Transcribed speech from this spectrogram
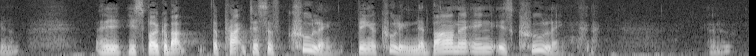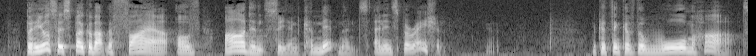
you know. And he, he spoke about the practice of cooling, being a cooling. Nibbana-ing is cooling. You know? But he also spoke about the fire of ardency and commitments and inspiration. We could think of the warm heart,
